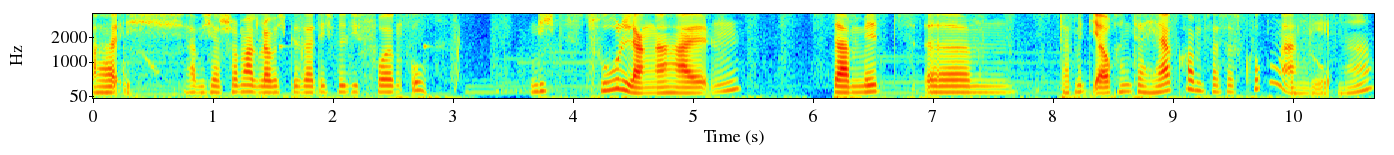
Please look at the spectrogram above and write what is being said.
Äh, ich habe ich ja schon mal, glaube ich, gesagt, ich will die Folgen... Oh, nichts zu lange halten, damit, ähm, damit ihr auch hinterherkommt, was das Gucken angeht, ne?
